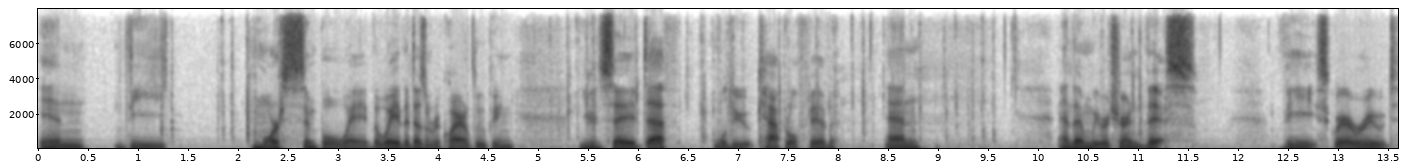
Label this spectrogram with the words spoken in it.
in the more simple way, the way that doesn't require looping. You'd say def, we'll do capital fib, n, and then we return this, the square root,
